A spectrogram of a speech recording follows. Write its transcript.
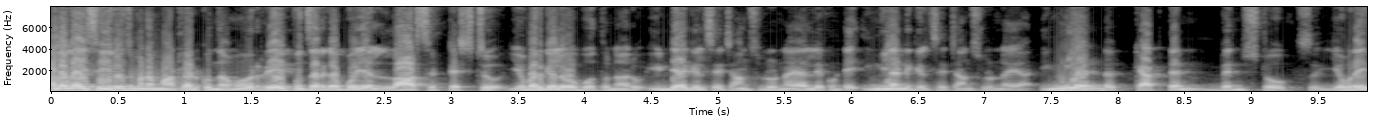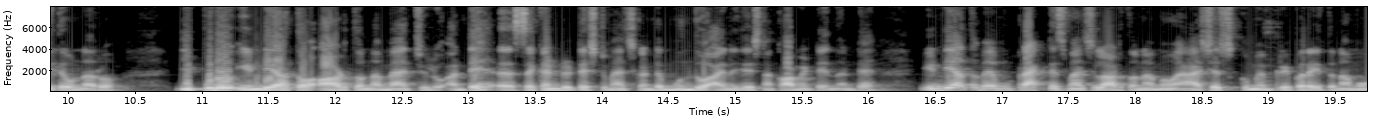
హలో గైస్ ఈరోజు మనం మాట్లాడుకుందాము. రేపు జరగబోయే లార్డ్స్ టెస్ట్ ఎవరు గెలవబోతున్నారు? ఇండియా గెలిచే ఛాన్సులు ఉన్నాయా? లేకుంటే ఇంగ్లాండ్ గెలిచే ఛాన్సులు ఉన్నాయా? ఇంగ్లాండ్ కెప్టెన్ బెన్ స్టోక్స్ ఎవరైతే ఉన్నారో ఇప్పుడు ఇండియాతో ఆడుతున్న మ్యాచ్లు అంటే సెకండ్ టెస్ట్ మ్యాచ్ కంటే ముందు ఆయన చేసిన కామెంట్ ఏంటంటే ఇండియాతో మేము ప్రాక్టీస్ మ్యాచ్లు ఆడుతున్నాము యాషెస్కు మేము ప్రిపేర్ అవుతున్నాము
